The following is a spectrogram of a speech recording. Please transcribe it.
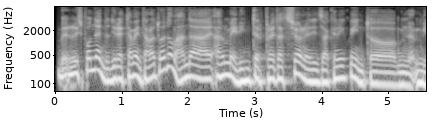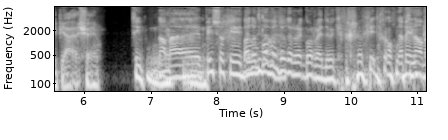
Rispondendo direttamente alla tua domanda, a me l'interpretazione di Zachary Quinto mm, mi piace. Sì, no, ma eh, penso che. Vado un po' contro del Red perché per la verità con, Vabbè, chi, no, ma,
